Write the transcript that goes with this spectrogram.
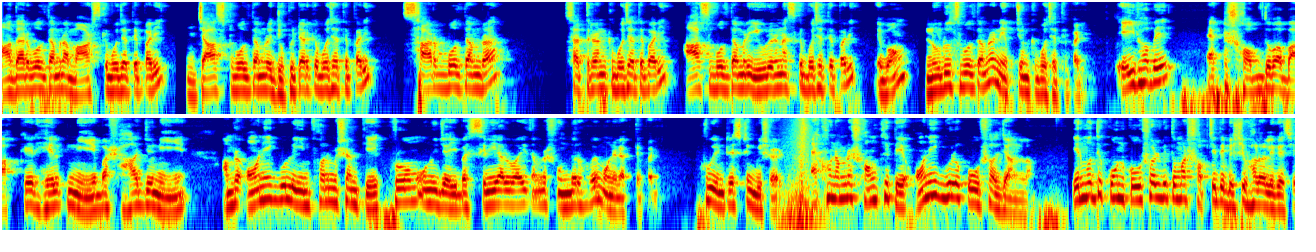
মাদার বলতে আমরা মার্সকে বোঝাতে পারি, জাস্ট বলতে আমরা জুপিটারকে বোঝাতে পারি সার্ভ বলতে আমরা স্যাটেরানকে বোঝাতে পারি, আস বলতে আমরা ইউরেনাসকে বোঝাতে পারি এবং নুডলস বলতে আমরা নেপচুনকে বোঝাতে পারি। এইভাবে একটা শব্দ বা বাক্যের হেল্প নিয়ে বা সাহায্য নিয়ে আমরা অনেকগুলো ইনফরমেশনকে ক্রম অনুযায়ী বা সিরিয়াল ওয়াইজ আমরা সুন্দরভাবে মনে রাখতে পারি। খুব ইন্টারেস্টিং বিষয় এখন আমরা সংক্ষেপে অনেকগুলো কৌশল জানলাম। এর মধ্যে কোন কৌশলটি তোমার সবচেয়ে বেশি ভালো লেগেছে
